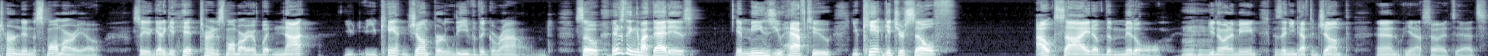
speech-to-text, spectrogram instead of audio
turned into Small Mario. So you got to get hit, turn into Small Mario, but not you. You can't jump or leave the ground. So the interesting thing about that is it means you have to. You can't get yourself outside of the middle Mhm. you know what I mean? Because then you'd have to jump, and you know, so it's it's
